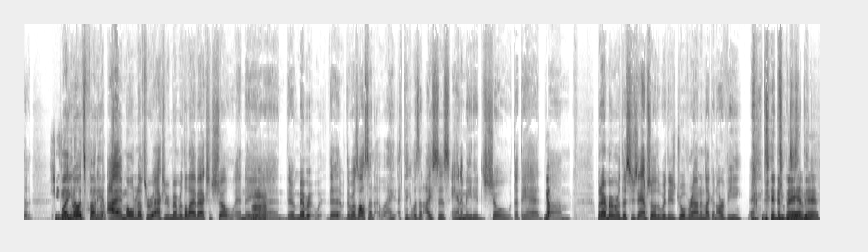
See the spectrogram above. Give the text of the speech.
reason. She's well, you know, called it's funny. something else. I'm old enough to actually remember the live action show, and they Mhm. uh, they remember there, there was also an, I, I think it was an ISIS animated show that they had. Yep. Um, but I remember the Shazam show where they just drove around in like an RV and, did- And just van, did- man.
